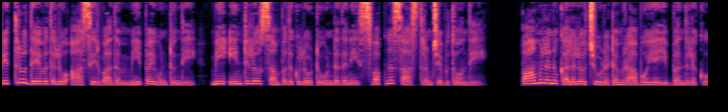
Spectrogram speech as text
పితృదేవతలు ఆశీర్వాదం మీపై ఉంటుంది మీ ఇంటిలో సంపదకు లోటు ఉండదని స్వప్నశాస్త్రం చెబుతోంది. పాములను కలలో చూడటం రాబోయే ఇబ్బందులకు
